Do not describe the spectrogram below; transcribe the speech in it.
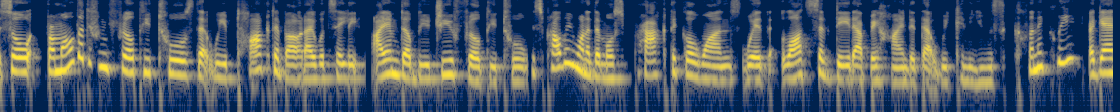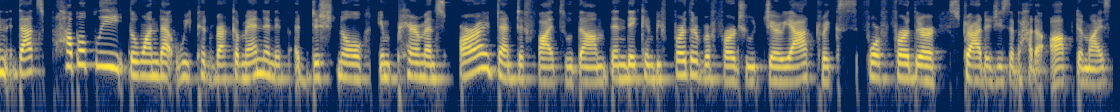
So, from all the different frailty tools that we've talked about, I would say the IMWG frailty tool is probably one of the most practical ones with lots of data behind it that we can use clinically. Again, that's probably the one that we could recommend. And if additional impairments are identified through them, then they can be further referred to geriatric for further strategies of how to optimize.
